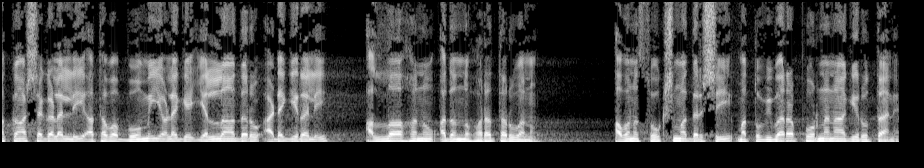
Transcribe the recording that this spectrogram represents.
ಆಕಾಶಗಳಲ್ಲಿ ಅಥವಾ ಭೂಮಿಯೊಳಗೆ ಎಲ್ಲಾದರೂ ಅಡಗಿರಲಿ ಅಲ್ಲಾಹನು ಅದನ್ನು ಹೊರತರುವನು ಅವನು ಸೂಕ್ಷ್ಮದರ್ಶಿ ಮತ್ತು ವಿವರಪೂರ್ಣನಾಗಿರುತ್ತಾನೆ.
